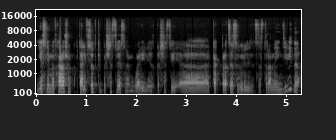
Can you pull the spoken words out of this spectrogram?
если мы в хорошем капитале все-таки в большинстве вами говорили, в большинстве, э, как процессы выглядят со стороны индивида,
